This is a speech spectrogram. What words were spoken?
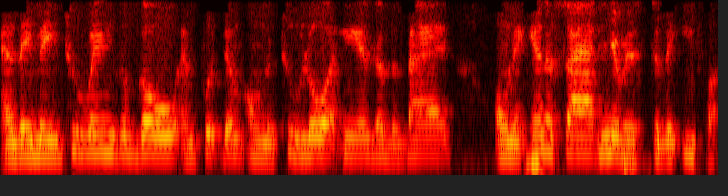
And they made two rings of gold and put them on the two lower ends of the bag on the inner side nearest to the ephod.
